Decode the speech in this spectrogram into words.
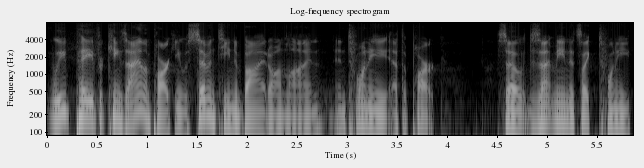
we paid for Kings Island parking. It was seventeen to buy it online and twenty at the park. So does that mean it's like twenty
